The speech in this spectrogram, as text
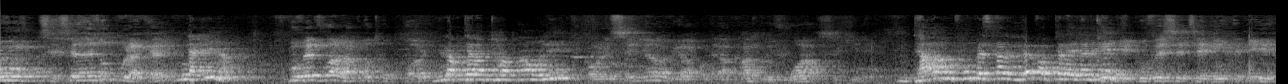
Oh, C'est la raison pour laquelle vous pouvez voir l'apôtre Paul. Quand le Seigneur lui a donné la grâce de voir ce il pouvait se tenir et dire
